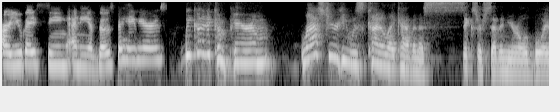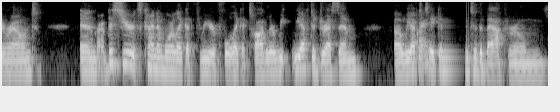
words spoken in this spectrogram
Are you guys seeing any of those behaviors? We kind of compare him. Last year, he was kind of like having a six or seven year old boy around. And Okay. this year, it's kind of more like a three or four, like a toddler. We, we have to dress him. Uh, we have Okay. to take him to the bathroom.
